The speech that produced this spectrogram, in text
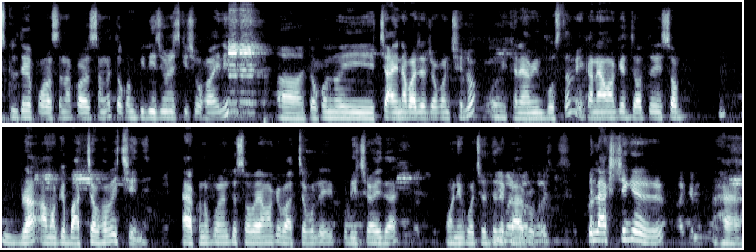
স্কুল থেকে পড়াশোনা করার সঙ্গে তখন ব্রিজ উরিজ কিছু হয়নি। তখন ওই চায়না বাজার যখন ছিল ওইখানে আমি বসতাম। এখানে আমাকে যত সব আমাকে বাচ্চা ভাবে চেনে। এখনও পর্যন্ত সবাই আমাকে বাচ্চা বলে পরিচয় দেয়। অনেক বছর ধরে কারবার করছি। প্লাস্টিকের হ্যাঁ।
